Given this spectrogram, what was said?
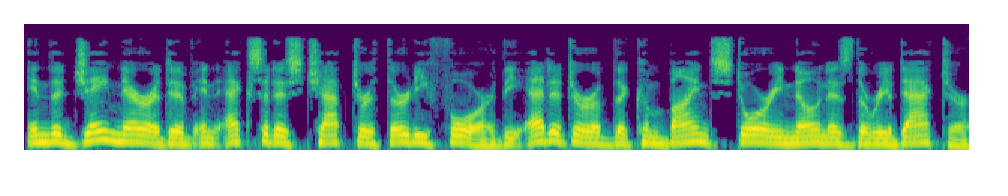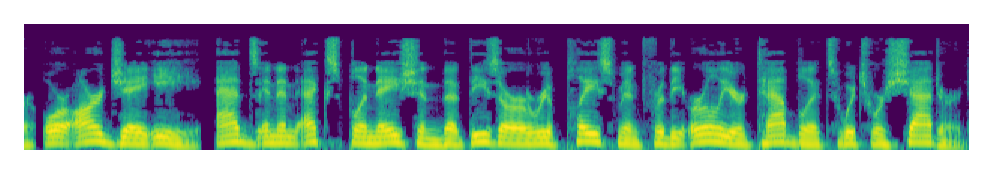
In the J narrative in Exodus chapter 34 the editor of the combined story known as the redactor or RJE, adds in an explanation that these are a replacement for the earlier tablets which were shattered.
